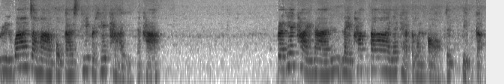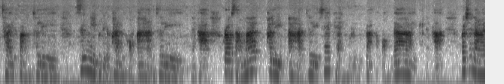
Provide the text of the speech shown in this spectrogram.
หรือว่าจะมาโฟกัสที่ประเทศไทยนะคะ ประเทศไทยนั้นในภาคใต้และแถบตะวันออกจะติดกับชายฝั่งทะเล ซึ่งมีผลิตภัณฑ์ของอาหารทะเลนะคะ เราสามารถผลิตอาหารทะเลแช่แข็งหรือปลากระป๋องได้นะคะ เพราะฉะนั้น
